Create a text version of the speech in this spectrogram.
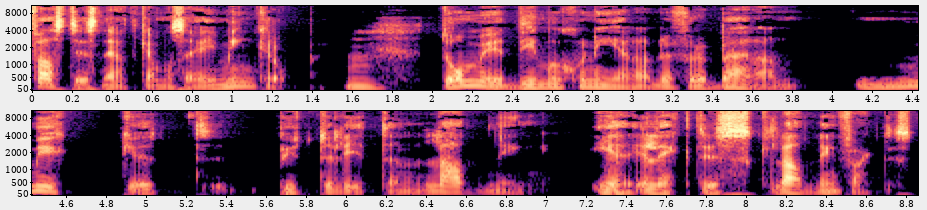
fastighetsnät kan man säga i min kropp. Mm. De är dimensionerade för att bära en mycket pytteliten laddning, e- mm. elektrisk laddning faktiskt.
